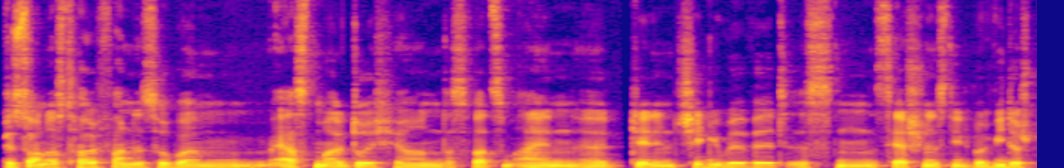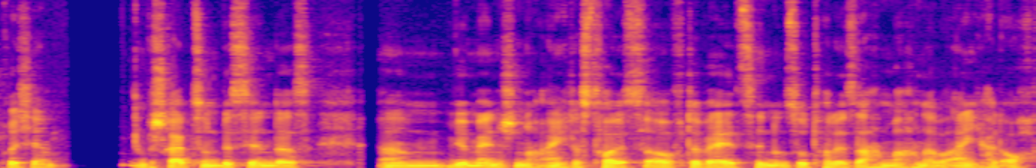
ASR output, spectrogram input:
besonders toll fand, so beim ersten Mal durchhören. Das war zum einen äh, Jalen Chiggy Vivid, ist ein sehr schönes Lied über Widersprüche beschreibt so ein bisschen, dass ähm, wir Menschen noch eigentlich das Tollste auf der Welt sind und so tolle Sachen machen, aber eigentlich halt auch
